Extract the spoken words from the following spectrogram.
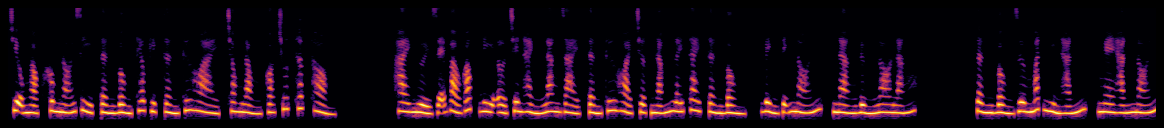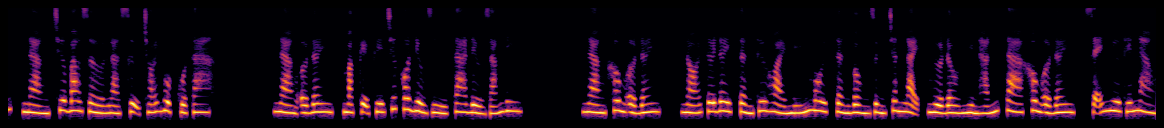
Triệu Ngọc không nói gì tần bồng theo kịp tần thư hoài, trong lòng có chút thấp thỏm. Hai người rẽ vào góc đi ở trên hành lang dài, tần thư hoài chợt nắm lấy tay tần bồng, bình tĩnh nói, nàng đừng lo lắng. Tần bồng dương mắt nhìn hắn, nghe hắn nói, nàng chưa bao giờ là sự trói buộc của ta. Nàng ở đây, mặc kệ phía trước có điều gì ta đều dám đi. Nàng không ở đây, nói tới đây tần thư hoài mím môi, tần bồng dừng chân lại, ngửa đầu nhìn hắn ta không ở đây, sẽ như thế nào?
